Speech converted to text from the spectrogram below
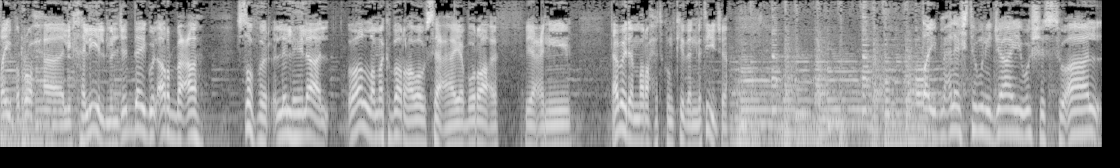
طيب نروح لخليل من جدة. يقول أربعة صفر للهلال. والله مكبرها واوسعها يا أبو رائف. يعني ابدا ما راح تكون كذا النتيجة. طيب معليش توني جاي. وش السؤال؟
